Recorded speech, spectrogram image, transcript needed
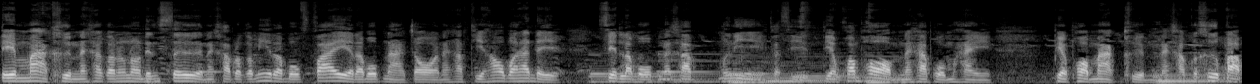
เต็มมากขึ้นนะครับกับน้องๆแดนเซอร์นะครับแล้วก็มีระบบไฟระบบหน้าจอนะครับ ที่เฮ้าว่าท่านได้เสร็จระบบนะครับเมื่อนี้ก็สิเตรียมความพร้อมนะครับ ผมให้เพียงพร้อมมากขึ้นนะครับ ก็คือปรับ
